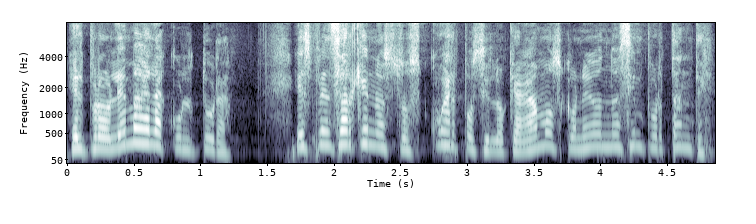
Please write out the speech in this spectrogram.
el problema de la cultura es pensar que nuestros cuerpos y lo que hagamos con ellos no es importante.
